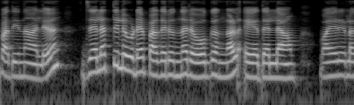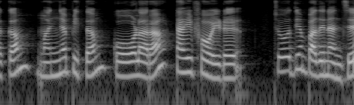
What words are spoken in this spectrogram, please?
പതിനാല്. ജലത്തിലൂടെ പകരുന്ന രോഗങ്ങൾ ഏതെല്ലാം? വയറിളക്കം മഞ്ഞപ്പിത്തം കോളറ ടൈഫോയിഡ്. ചോദ്യം പതിനഞ്ച്.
